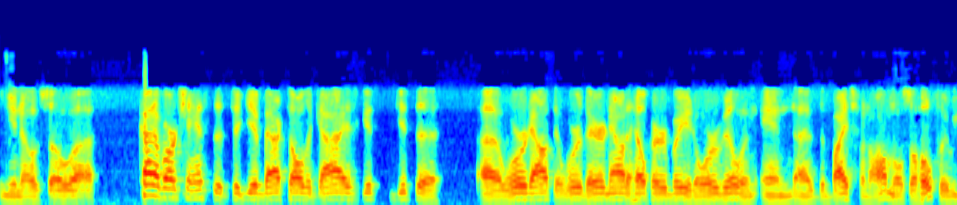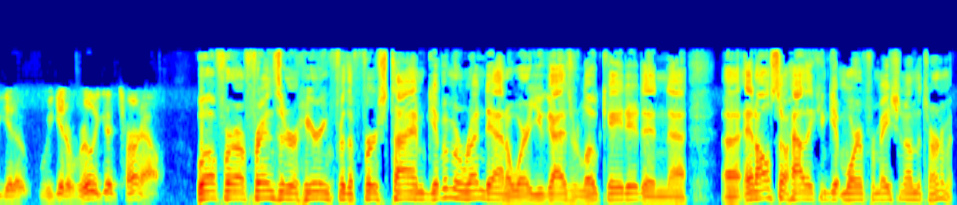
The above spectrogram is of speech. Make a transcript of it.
you know. So. uh kind of our chance to, to give back to all the guys, get get the uh, word out that we're there now to help everybody at Oroville, and and uh, the bite's phenomenal. So hopefully we get a we get a really good turnout. Well, for our friends that are hearing for the first time, give them a rundown of where you guys are located, and uh, uh, and also how they can get more information on the tournament.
